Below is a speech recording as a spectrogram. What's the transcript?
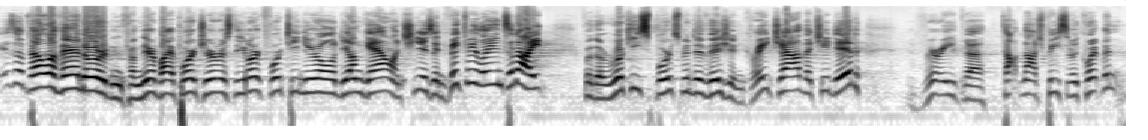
Isabella Van Orden from nearby Port Jervis, New York, 14 year old young gal, and she is in victory lane tonight for the rookie sportsman division. Great job that she did. Very uh, top notch piece of equipment.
